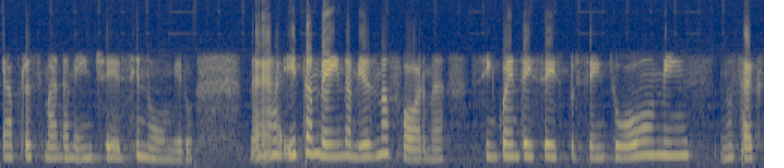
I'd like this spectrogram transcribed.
é aproximadamente esse número. Né? E também, da mesma forma, 56% homens, no sexo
